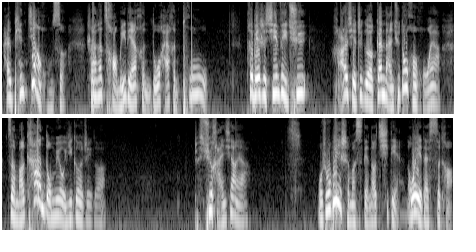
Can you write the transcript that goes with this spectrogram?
还是偏酱红色。实际上，他草莓点很多，还很突兀，特别是心肺区，而且这个肝胆区都很红呀，怎么看都没有一个这个虚寒象呀。我说为什么四点到七点？我也在思考。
